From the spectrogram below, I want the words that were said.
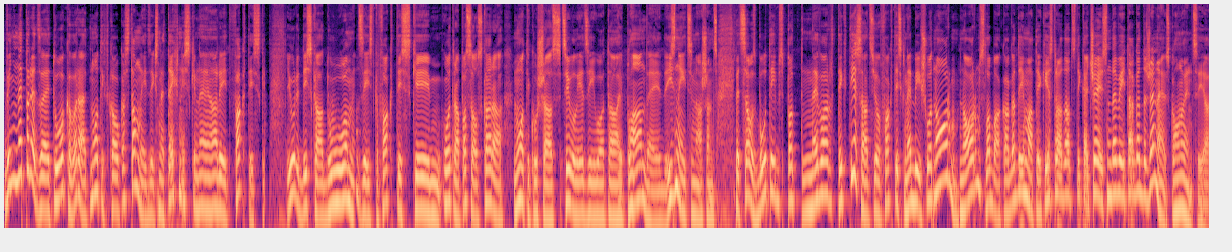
viņi neparedzēja to, ka varētu notikt kaut kas tam līdzīgs, ne tehniski, ne arī faktiski. Juridiskā doma atzīst, ka faktiski Otrā pasaules karā notikušās civiliedzīvotāju plānveida iznīcināšanas pēc savas būtības pat nevar tikt tiesāts tiesāts, jo faktiski nebija šo normu. Normas labākā gadījumā tiek iestrādātas tikai 49. gada Ženēvas konvencijā.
